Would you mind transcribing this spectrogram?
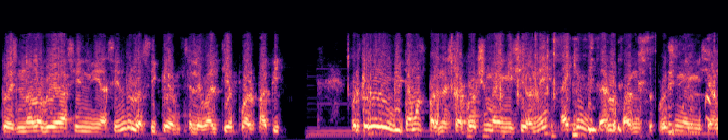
Pues no lo veo así ni haciéndolo, así que se le va el tiempo al papi. ¿Por qué no lo invitamos para nuestra próxima emisión, eh? Hay que invitarlo para nuestra próxima emisión.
